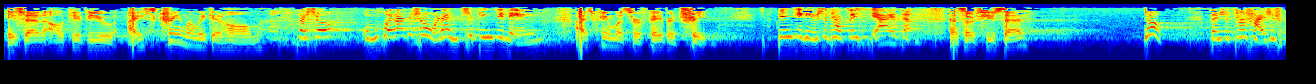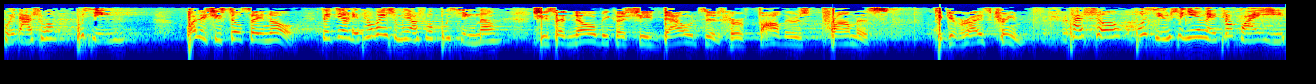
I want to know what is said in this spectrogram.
He said, I'll give you ice cream when we get home. 他说：“ 我们回来的时候，我让你吃冰激凌。 Ice cream was her favorite treat. 冰激凌是他最喜爱的。 And so she said, No. ”但是他还是回答说：“不行。 Why did she still say no? ”在这里，他为什么要说不行呢？ She said no because she doubted her father's promise to give her ice cream. 他说不行，是因为他怀疑，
